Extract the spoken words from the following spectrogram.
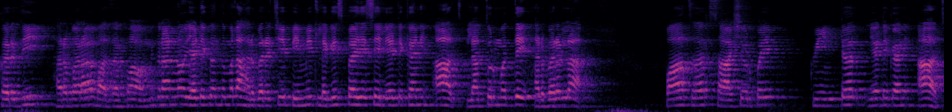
खरेदी हरभरा बाजारभाव. मित्रांनो या ठिकाणी तुम्हाला हरभऱ्याचे पेमेंट लगेच पाहिजे असेल. या ठिकाणी आज लातूरमध्ये हरभऱ्याला पाच हजार सहाशे रुपये क्विंटल या ठिकाणी आज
